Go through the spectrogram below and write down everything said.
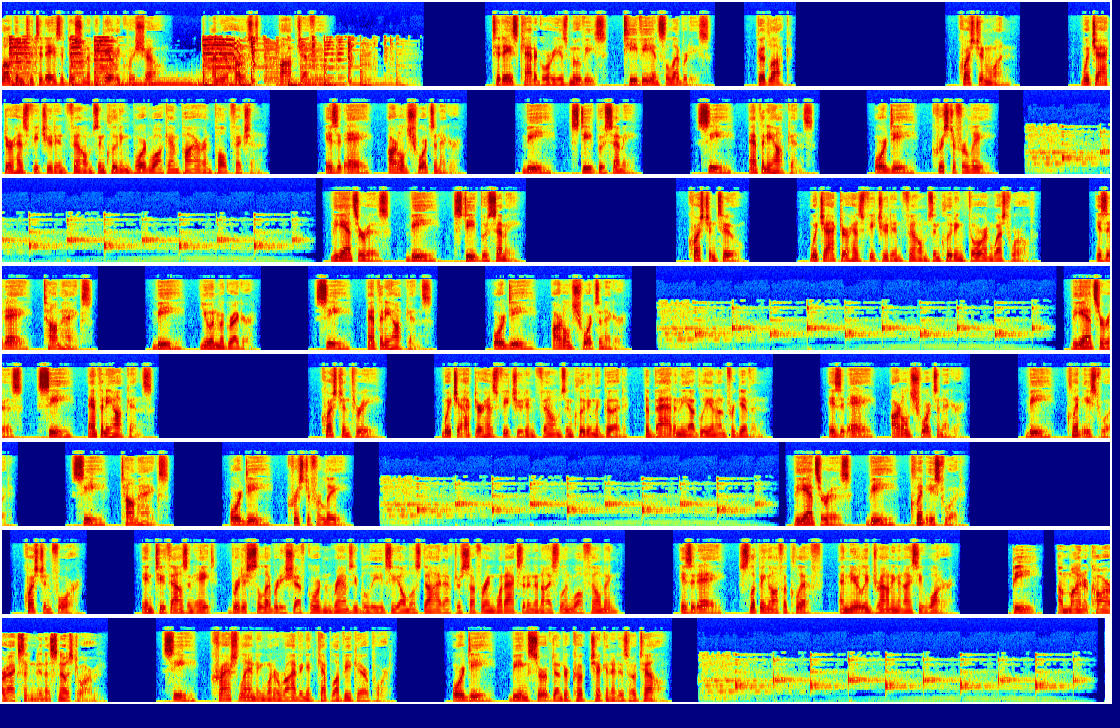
Welcome to today's edition of the Daily Quiz Show. I'm your host, Bob Jeffy. Today's category is movies, TV, and celebrities. Good luck. Question 1. Which actor has featured in films including Boardwalk Empire and Pulp Fiction? Is it A. Arnold Schwarzenegger? B. Steve Buscemi? C. Anthony Hopkins? Or D. Christopher Lee? The answer is B. Steve Buscemi. Question 2. Which actor has featured in films including Thor and Westworld? Is it A. Tom Hanks? B. Ewan McGregor? C. Anthony Hopkins? Or D. Arnold Schwarzenegger? The answer is C. Anthony Hopkins. Question 3. Which actor has featured in films including The Good, The Bad and the Ugly and Unforgiven? Is it A. Arnold Schwarzenegger? B. Clint Eastwood? C. Tom Hanks? Or D. Christopher Lee? The answer is B. Clint Eastwood. Question 4. In 2008, British celebrity chef Gordon Ramsay believes he almost died after suffering what accident in Iceland while filming? Is it A, slipping off a cliff, and nearly drowning in icy water? B, a minor car accident in a snowstorm? C, crash landing when arriving at Keflavik Airport? Or D, being served undercooked chicken at his hotel?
